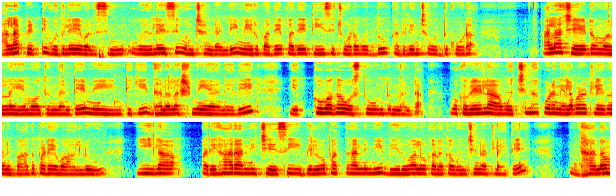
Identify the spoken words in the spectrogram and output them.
అలా పెట్టి వదిలేయవలసి వదిలేసి ఉంచండి మీరు పదే పదే తీసి చూడవద్దు కదిలించవద్దు కూడా. అలా చేయటం వలన ఏమవుతుందంటే మీ ఇంటికి ధనలక్ష్మి అనేది ఎక్కువగా వస్తూ ఉంటుందంట. ఒకవేళ వచ్చినా కూడా నిలబడట్లేదు అని బాధపడే వాళ్ళు ఇలా పరిహారాన్ని చేసి బిల్వపత్రాన్ని మీ బీరువాలో కనుక ఉంచినట్లయితే ధనం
